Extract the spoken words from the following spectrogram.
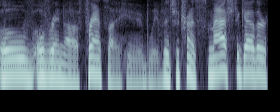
over in uh, France, I believe. They're trying to smash together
